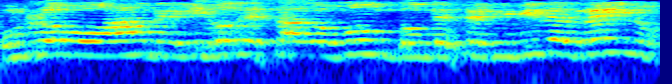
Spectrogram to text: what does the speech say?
un Roboam, el hijo de Salomón, donde se divide el reino,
